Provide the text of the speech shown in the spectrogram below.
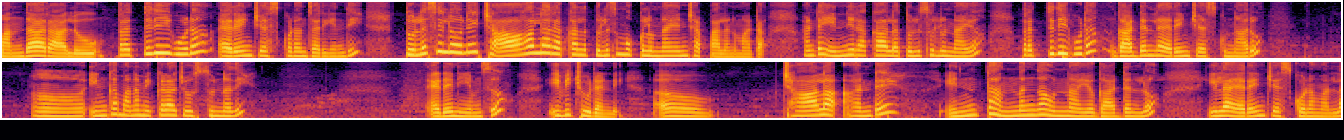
మందారాలు ప్రతిదీ కూడా అరేంజ్ చేసుకోవడం జరిగింది. తులసిలోనే చాలా రకాల తులసి మొక్కలు ఉన్నాయని చెప్పాలన్నమాట. అంటే ఎన్ని రకాల తులసులు ఉన్నాయో ప్రతిదీ కూడా గార్డెన్లో అరేంజ్ చేసుకున్నారు. ఇంకా మనం ఇక్కడ చూస్తున్నది ఎడేనియమ్స్. ఇవి చూడండి. చాలా అంటే ఎంత అందంగా ఉన్నాయో గార్డెన్లో ఇలా అరేంజ్ చేసుకోవడం వల్ల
